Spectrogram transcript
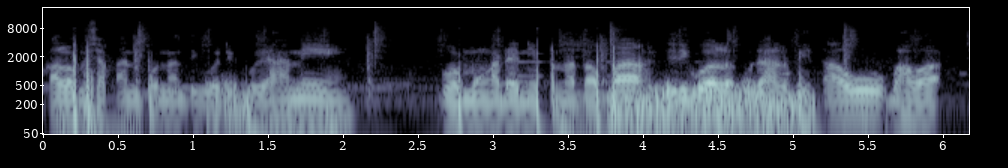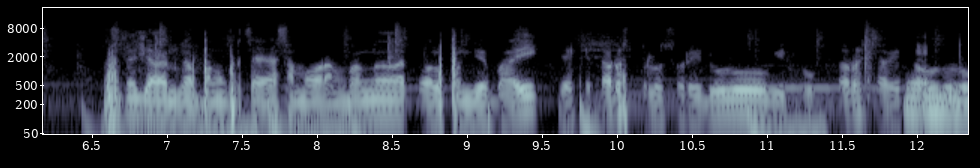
kalau misalkan pun nanti gua di kuliah nih, gua mau ngadain event atau apa, jadi gua le- udah lebih tahu bahwa maksudnya jangan gampang percaya sama orang banget walaupun dia baik ya kita harus telusuri dulu gitu kita harus cari tahu Mm. dulu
